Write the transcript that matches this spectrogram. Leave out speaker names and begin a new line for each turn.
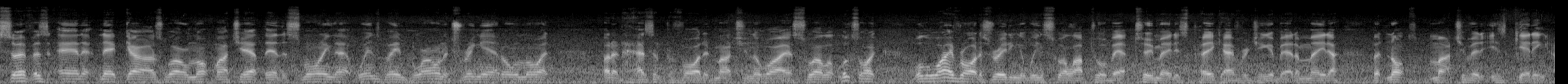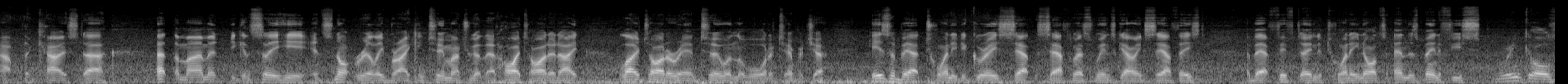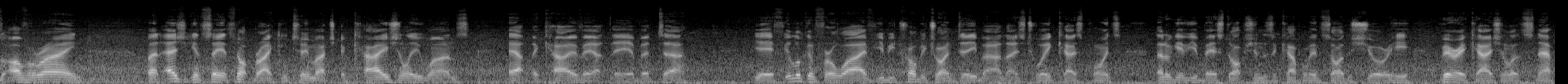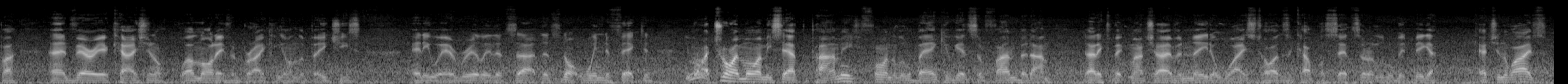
surfers and at net go as well. Not much out there this morning. That wind's been blowing its ring out all night, but it hasn't provided much in the way of swell. It looks like, well, the wave rider's reading a wind swell up to about two metres peak, averaging about a metre, but not much of it is getting up the coast. Uh, at the moment, you can see here, it's not really breaking too much. We've got that high tide at 8, low tide around 2, and the water temperature is about 20 degrees. South southwest winds going southeast about 15 to 20 knots and there's been a few sprinkles of rain. But as you can see it's not breaking too much occasionally ones out the cove out there. But uh, yeah if you're looking for a wave you'd be probably trying to D-Bah those tweed coast points. That'll give you best option. There's a couple inside the shore here very occasional at snapper and very occasional well not even breaking on the beaches anywhere really that's uh, that's not wind affected. You might try Miami South to Palmy find a little bank you'll get some fun but um don't expect much over need or waist. There's a couple of sets are a little bit bigger. Catching the waves.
